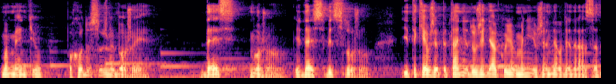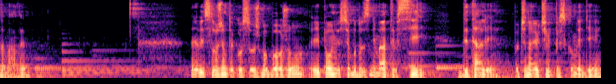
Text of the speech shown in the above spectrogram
моментів походу служби Божої? Десь можу і десь відслужу. І таке вже питання дуже дякую, мені вже не один раз задавали. Відслужимо таку службу Божу і повністю буду знімати всі деталі, починаючи від прескомедії,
